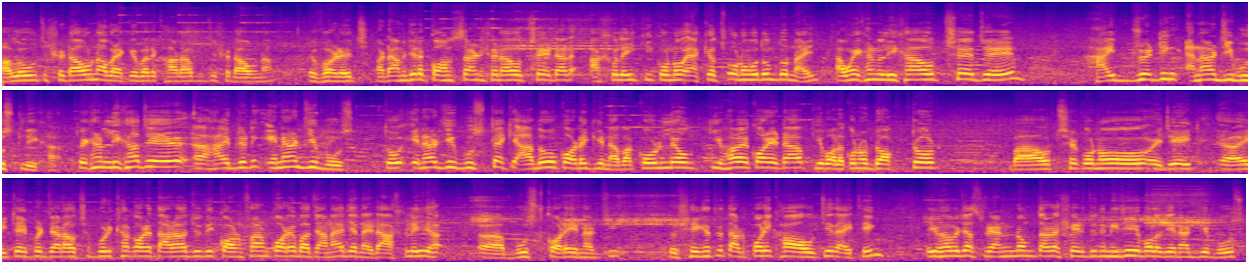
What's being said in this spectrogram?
ভালো হচ্ছে সেটাও না, আবার একেবারে খারাপ হচ্ছে সেটাও না এভারেজ বাট আমি যেটা কনসার্ন সেটা হচ্ছে এটার আসলেই কি কোনো একে অনুমোদন তো নাই। এবং এখানে লেখা হচ্ছে যে হাইড্রেটিং এনার্জি বুস্ট লেখা। তো এখানে লেখা যে হাইড্রেটিং এনার্জি বুস্ট তো এনার্জি বুস্টটা কি আদৌ করে কিনা বা করলেও কীভাবে করে এটা, কি বলে, কোনো ডক্টর বা হচ্ছে কোনো এই যে এই- টাইপের যারা হচ্ছে পরীক্ষা করে, তারা যদি কনফার্ম করে বা জানায় যে না, এটা আসলেই বুস্ট করে এনার্জি তো সেই ক্ষেত্রে তারপরেই খাওয়া উচিত আই থিঙ্ক এইভাবে জাস্ট র্যান্ডম তারা সে যদি নিজেই বলে যে এনার্জি বুস্ট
